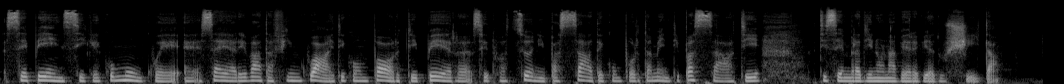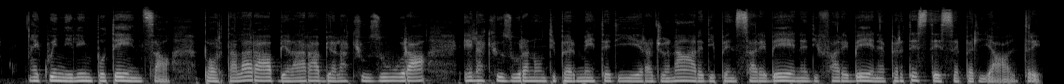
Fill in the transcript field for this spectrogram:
se pensi che comunque eh, sei arrivata fin qua e ti comporti per situazioni passate, comportamenti passati, ti sembra di non avere via d'uscita. E quindi l'impotenza porta alla rabbia, la rabbia alla chiusura e la chiusura non ti permette di ragionare, di pensare bene, di fare bene per te stessa e per gli altri.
